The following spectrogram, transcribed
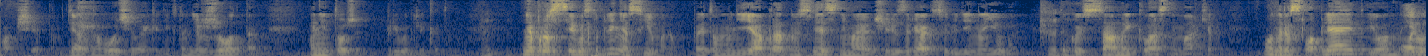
вообще там, для одного человека никто не ржет, там, они тоже привыкли к этому. У меня просто все выступления с юмором, поэтому мне, я обратную связь снимаю через реакцию людей на юмор. Такой самый классный маркер. Он расслабляет, и он, и он,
